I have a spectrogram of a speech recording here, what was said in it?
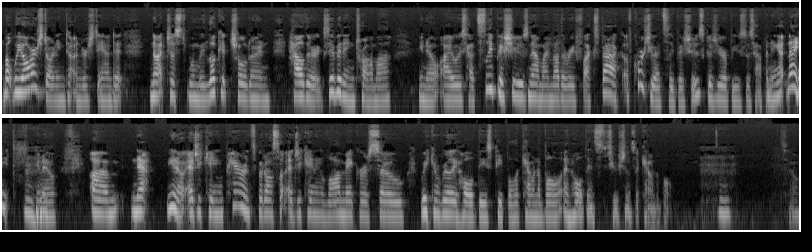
But we are starting to understand it, not just when we look at children, how they're exhibiting trauma. You know, I always had sleep issues. Now my mother reflects back. Of course you had sleep issues because your abuse was happening at night, mm-hmm. you know. Um, now, you know, educating parents, but also educating lawmakers so we can really hold these people accountable and hold institutions accountable. Mm-hmm. So.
